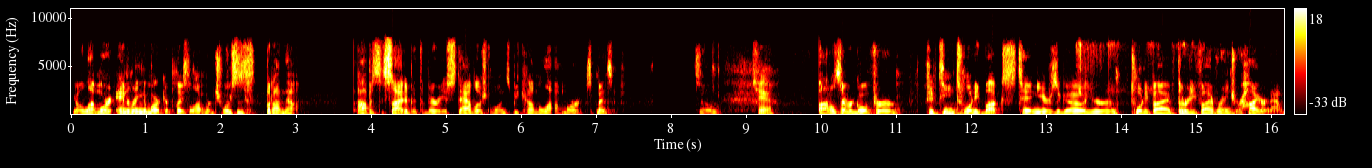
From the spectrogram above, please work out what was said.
you know, a lot more entering the marketplace, a lot more choices. But on the opposite side of it, the very established ones become a lot more expensive. So, sure. bottles that were going for 15, 20 bucks 10 years ago, you're 25, 35 range or higher now.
